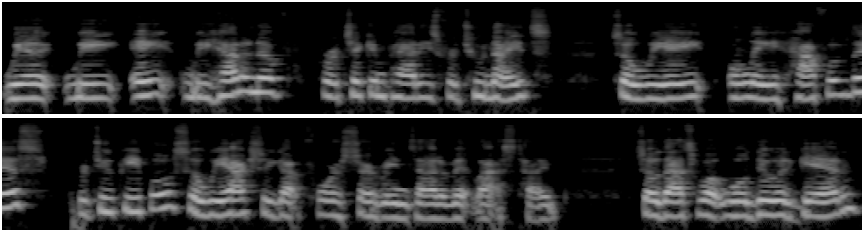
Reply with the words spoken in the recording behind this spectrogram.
we we ate we had enough for chicken patties for two nights. So we ate only half of this for two people. So we actually got four servings out of it last time. So that's what we'll do again.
